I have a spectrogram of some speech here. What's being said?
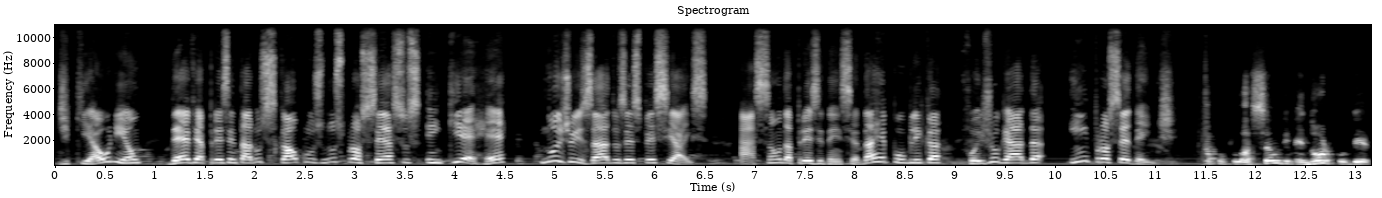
de que a União deve apresentar os cálculos nos processos em que é ré nos juizados especiais. A ação da Presidência da República foi julgada improcedente. A população de menor poder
